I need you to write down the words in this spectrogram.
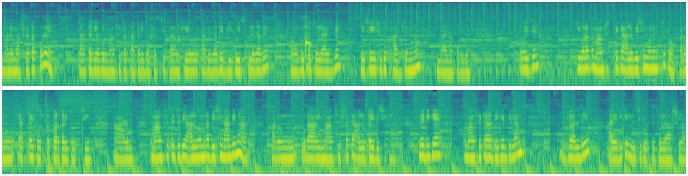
মানে মশলাটা করে তাড়াতাড়ি আবার মাংসটা তাড়াতাড়ি বসাচ্ছি। কারণ খেয়েও কাজে যাবে দীপও স্কুলে যাবে অঙ্কুশও চলে আসবে, এসেই শুধু খাওয়ার জন্য বায়না করবে। তো ওই যে, কী বলো তো মাংসের থেকে আলু বেশি মনে হচ্ছে তো, কারণ ও একটাই তরকারি করছি। আর মাংসতে যদি আলু আমরা বেশি না দিই না, কারণ ওরা ওই মাংসের সাথে আলুটাই বেশি খায়। তো এদিকে মাংসটা ঢেকে দিলাম, জল দিয়ে, আর এদিকে লুচি করতে চলে আসলাম।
